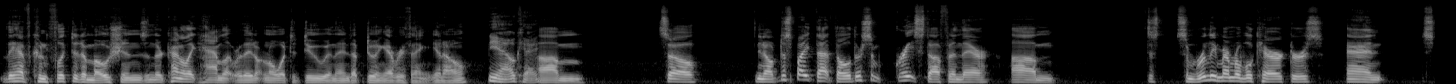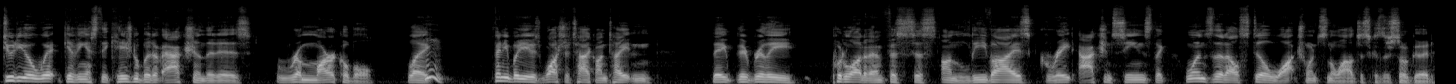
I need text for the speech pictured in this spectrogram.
they have conflicted emotions and they're kind of like Hamlet, where they don't know what to do and they end up doing everything. You know. Yeah. Okay. Um, so, you know, despite that though, there's some great stuff in there. Um, just some really memorable characters and Studio Wit giving us the occasional bit of action that is remarkable. Like, if anybody has watched Attack on Titan, they they really put a lot of emphasis on Levi's great action scenes, like ones that I'll still watch once in a while just because they're so good.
